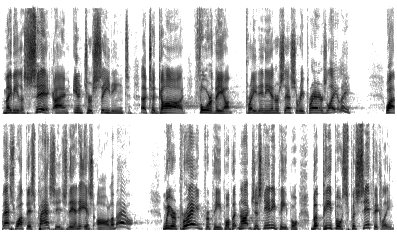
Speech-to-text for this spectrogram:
maybe the sick, I'm interceding to, uh, to God for them. Prayed any intercessory prayers lately? Why, that's what this passage then is all about. We are praying for people, but not just any people, but people specifically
